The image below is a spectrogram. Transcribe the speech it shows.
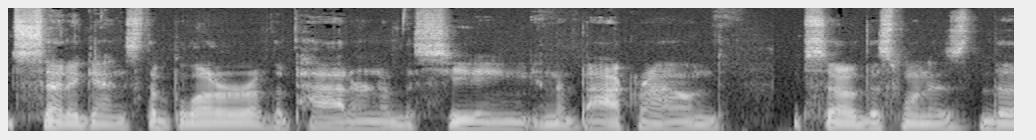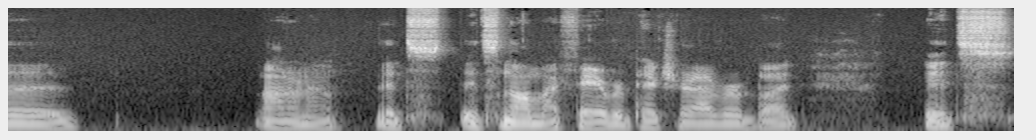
set against the blur of the pattern of the seating in the background. So this one is the I don't know. It's it's not my favorite picture ever, but it's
